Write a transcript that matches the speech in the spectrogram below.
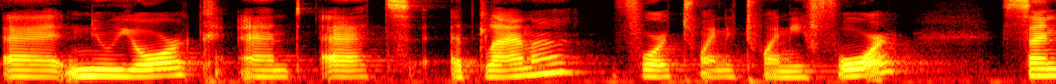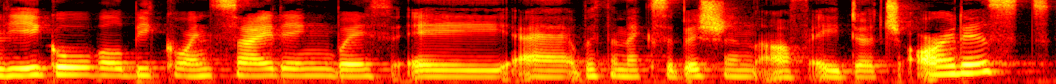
uh, New York, and at Atlanta for 2024. San Diego will be coinciding with a uh, with an exhibition of a Dutch artist,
